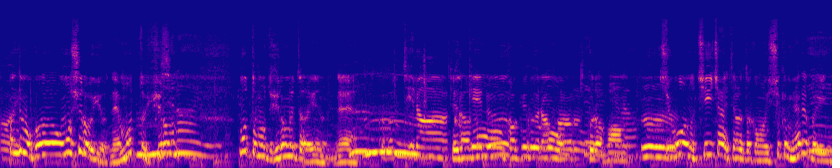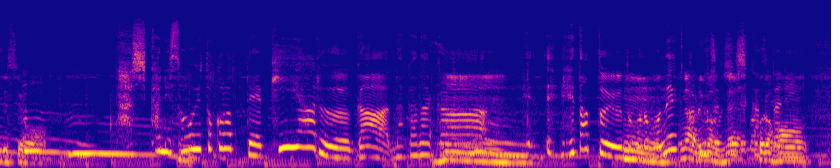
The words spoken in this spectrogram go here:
はいでもこれは面白いよね。もっと広もっともっと広めたらいいのにね、この寺か寺けるのかけるクラフもァン。クラファン、地方の小さい寺とかも一生懸命やればいいんですよ、確かにそういうところって PR がなかなかうん。へ下手というところもね、うん。ありますね。クラファン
